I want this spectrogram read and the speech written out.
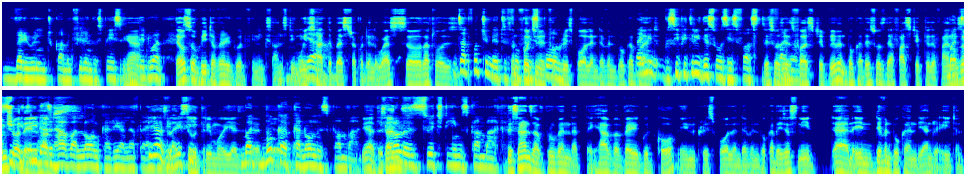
very willing to come and fill in the space. and Yeah. did well. They also beat a very good Phoenix Suns team, which Yeah. had the best record in the West. So that was It's unfortunate for unfortunate Chris Paul. for Chris Paul and Devin Booker. But I mean, CP3, this was his first. this was his first trip. Even Booker, this was their first trip to the But finals. I'm CP3 sure they doesn't have a long career left ahead. He has like two, three more years. But. Booker can always come back. Yeah, the he can always switch teams, come back. the Suns have proven that they have a very good core in Chris Paul and Devin Booker. They just need and in Devin Booker and DeAndre Ayton,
